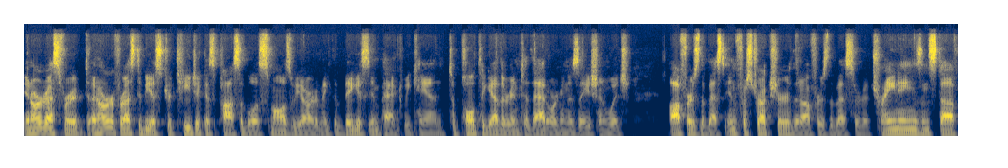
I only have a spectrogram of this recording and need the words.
in order us for in order for us to be as strategic as possible, as small as we are, to make the biggest impact we can, to pull together into that organization which offers the best infrastructure, that offers the best sort of trainings and stuff,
